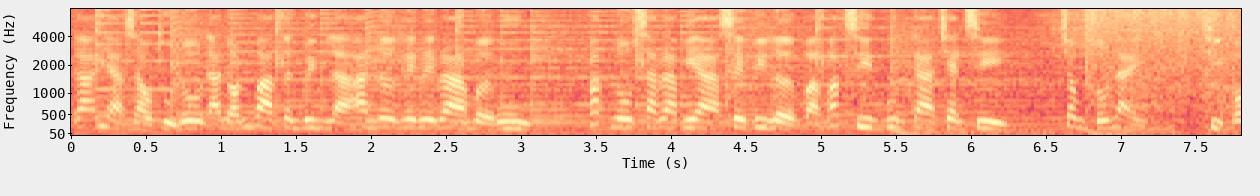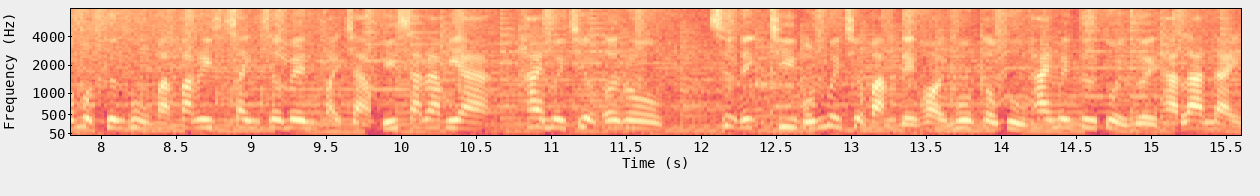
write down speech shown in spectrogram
gã nhà giàu thủ đô đã đón ba tân binh là Ander Herrera MU, Pablo Sarabia Sevilla và Maxime Bulka Chelsea. Trong số này, chỉ có một thương vụ mà Paris Saint-Germain phải trả phí Sarabia 20 triệu euro, dự định chi 40 triệu bảng để hỏi mua cầu thủ 24 tuổi người Hà Lan này.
